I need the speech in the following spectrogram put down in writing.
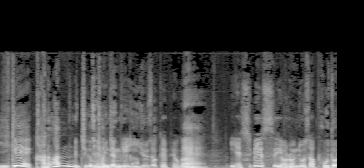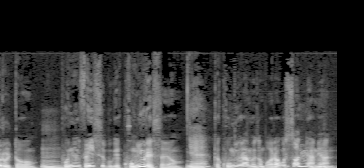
이게 가능한 지금 전쟁입니까? 게 이준석 대표가 예. 이 SBS 여론조사 보도를 또 음. 본인 페이스북에 공유를 했어요. 예. 그러니까 공유를 하면서 뭐라고 썼냐면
